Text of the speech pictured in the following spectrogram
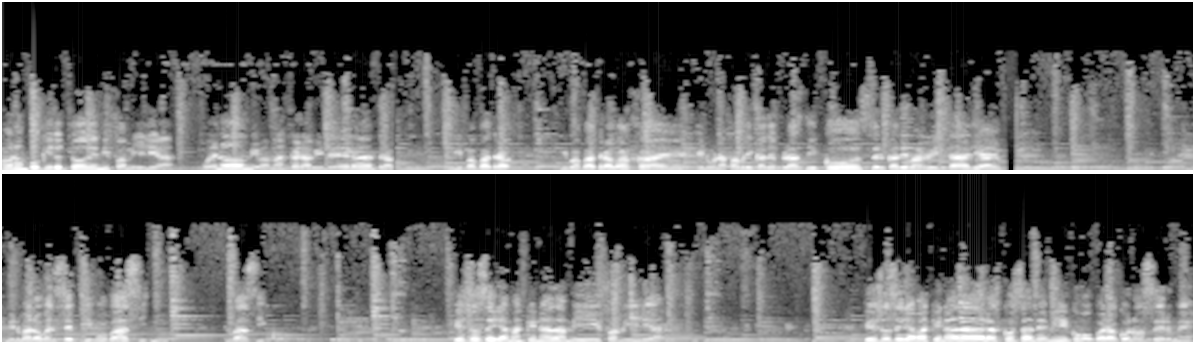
Ahora un poquito todo de mi familia. Bueno, mi mamá es carabinera, mi papá mi papá trabaja en, una fábrica de plásticos cerca de Barrio Italia. Mi hermano va en séptimo básico. Eso sería más que nada mi familia. Eso sería más que nada las cosas de mí como para conocerme.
